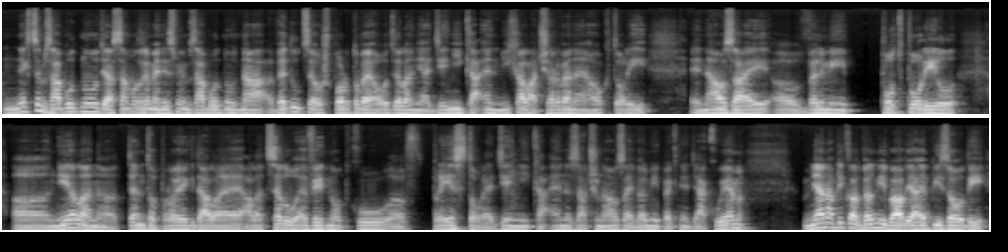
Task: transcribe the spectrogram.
nechcem zabudnúť a samozrejme nesmiem zabudnúť na vedúceho športového oddelenia denníka N. Michala Červeného, ktorý naozaj e, veľmi podporil e, nielen tento projekt, ale, ale celú F1 e, v priestore denníka N, za čo naozaj veľmi pekne ďakujem. Mňa napríklad veľmi bavia epizódy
